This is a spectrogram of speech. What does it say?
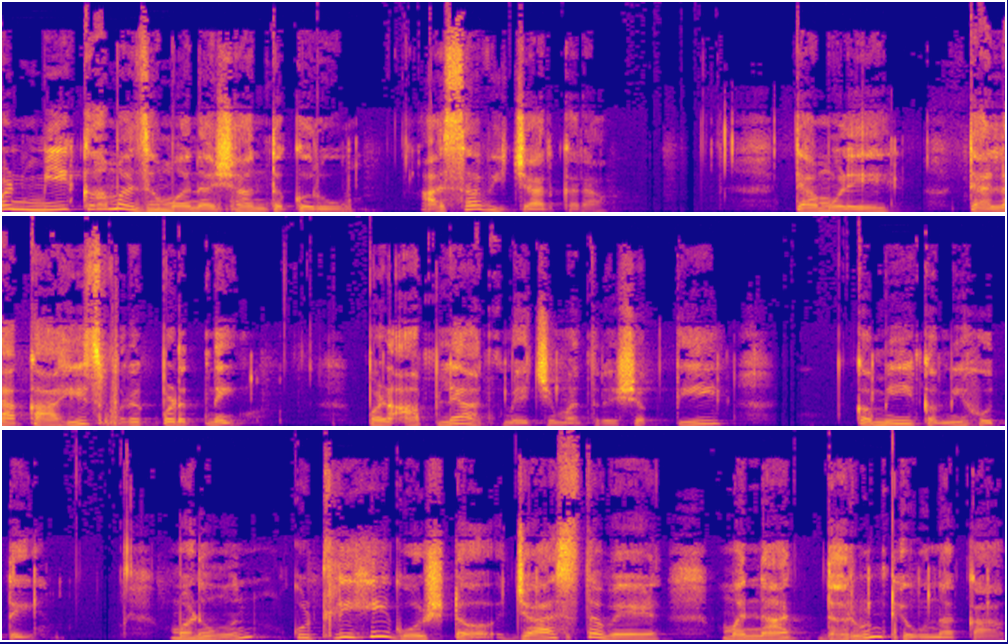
पण मी का माझं मन अशांत करू? असा विचार करा. त्यामुळे त्याला काहीच फरक पडत नाही. पण आपल्या आत्म्याची मात्र शक्ती कमी कमी होते. म्हणून कुठलीही गोष्ट जास्त वेळ मनात धरून ठेवू नका.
